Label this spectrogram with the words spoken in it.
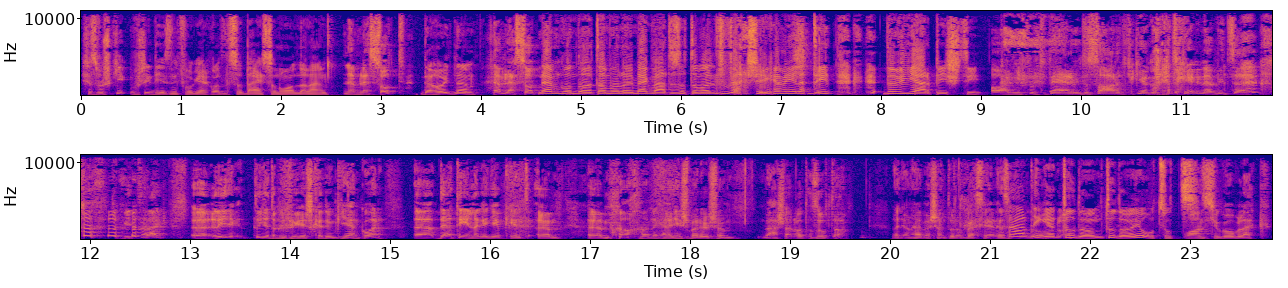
És ezt most, ki, most idézni fogják, ott lesz a Dyson oldalán. Nem lesz ott? De hogy nem. Nem lesz ott? Nem gondoltam volna, hogy megváltoztatom a feleségem életét. De VR Pisti. Annyit fogtok el, mint a szar, hogy ki akarjátok érni, nem viccelek. viccelek. Lényeg, tudjátok, hogy hülyeskedünk ilyenkor, de tényleg egyébként a néhány ismerősöm vásárolt azóta. Nagyon hevesen tudok beszélni ezekről Hát igen, tudom, tudom, jó cucc. Once you go black.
